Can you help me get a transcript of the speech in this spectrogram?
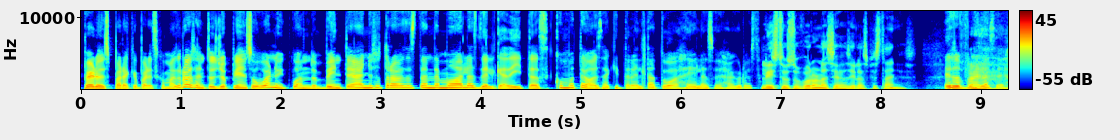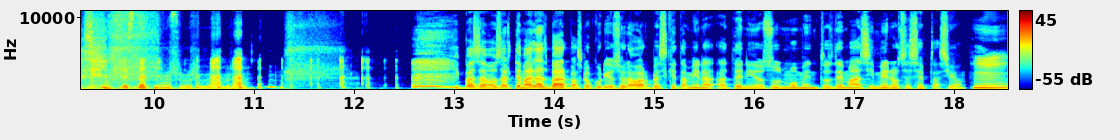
pero es para que parezca más gruesa. Entonces yo pienso, bueno, y cuando en 20 años otra vez están de moda las delgaditas, ¿cómo te vas a quitar el tatuaje de la ceja gruesa? Listo, eso fueron las cejas y las pestañas. Eso fueron las cejas. Y pasamos al tema de las barbas. Lo curioso de la barba es que también ha, ha tenido sus momentos de más y menos aceptación. Mm,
